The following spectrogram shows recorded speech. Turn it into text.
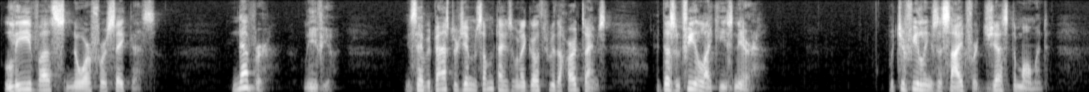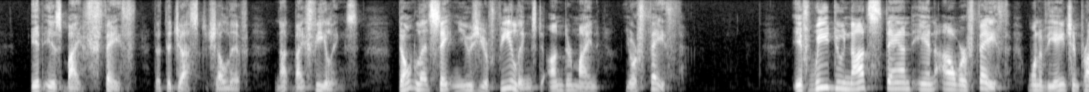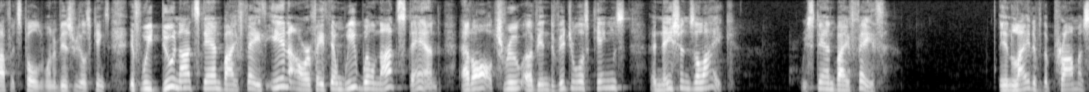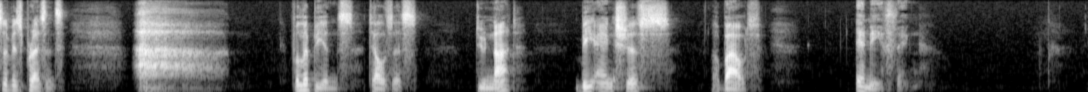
leave us nor forsake us. Never leave you. You say, but Pastor Jim, sometimes when I go through the hard times, it doesn't feel like he's near. Put your feelings aside for just a moment. It is by faith that the just shall live, not by feelings. Don't let Satan use your feelings to undermine your faith. If we do not stand in our faith, one of the ancient prophets told one of Israel's kings. If we do not stand by faith in our faith, then we will not stand at all. True of individuals, kings, and nations alike. We stand by faith in light of the promise of his presence. Philippians tells us do not be anxious about anything.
